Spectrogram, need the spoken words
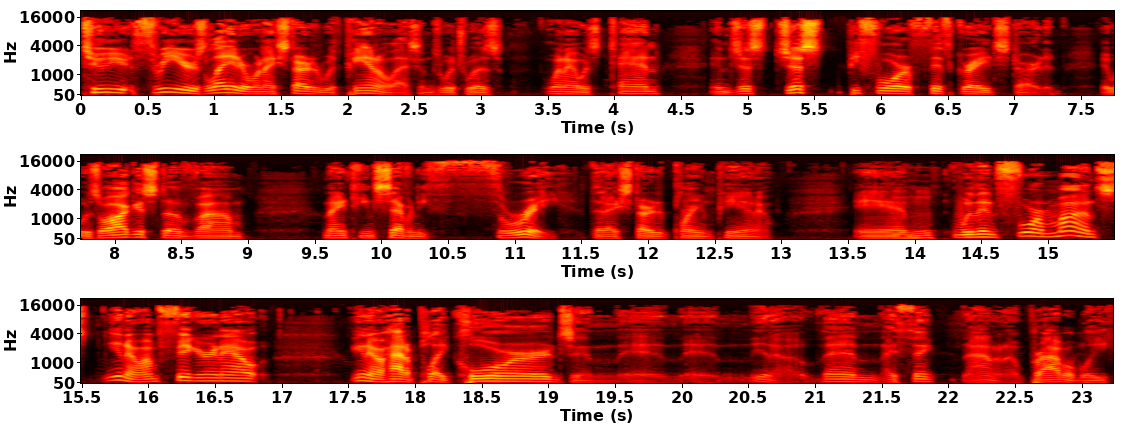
two three years later when I started with piano lessons, which was when I was ten and just just before fifth grade started. It was August of um, 1973 that I started playing piano, and within four months, you know, I'm figuring out, you know, how to play chords and and and you know, then I think I don't know, probably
